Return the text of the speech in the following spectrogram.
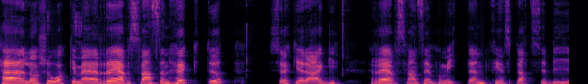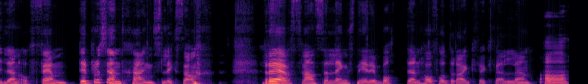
Här Lars-Åke med. Rävsvansen högt upp, söker ragg. Rävsvansen på mitten, finns plats i bilen och 50% chans liksom. Rävsvansen längst ner i botten har fått ragg för kvällen. ja,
